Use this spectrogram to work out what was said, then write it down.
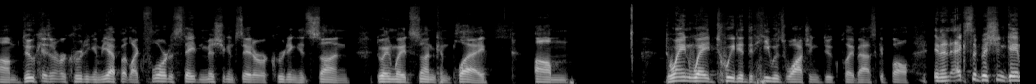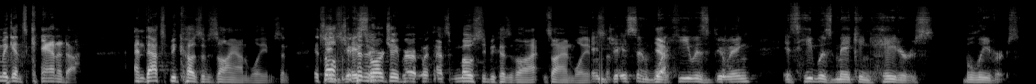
Um, Duke isn't recruiting him yet, but like Florida State and Michigan State are recruiting his son. Dwyane Wade's son can play. Um, Dwyane Wade tweeted that he was watching Duke play basketball in an exhibition game against Canada. And that's because of Zion Williamson. It's And also because of Jason- RJ Barrett, but that's mostly because of I- Zion And Williamson. Jason, Yeah. what he was doing is he was making haters believers.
